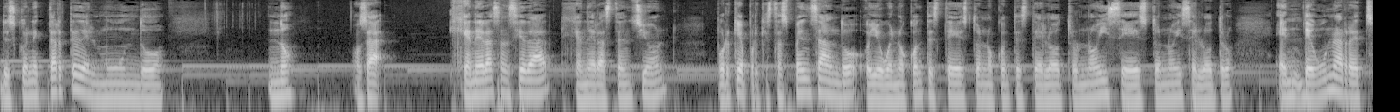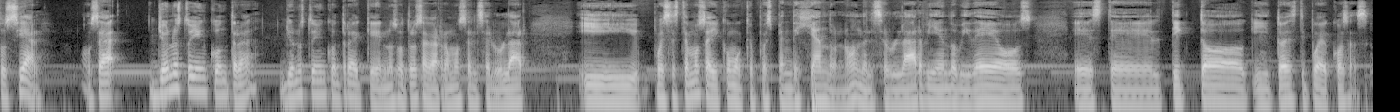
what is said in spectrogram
desconectarte del mundo, no. O sea, generas ansiedad, generas tensión ¿Por qué? Porque estás pensando, oye, güey, no contesté esto, no contesté el otro, no hice esto, no hice el otro, en, de una red social. O sea, yo no estoy en contra, yo no estoy en contra de que nosotros agarramos el celular y pues estemos ahí como que pues pendejeando, ¿no? En el celular viendo videos, este, el TikTok y todo ese tipo de cosas.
